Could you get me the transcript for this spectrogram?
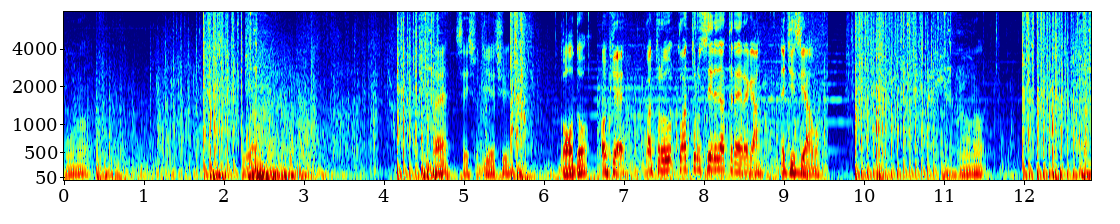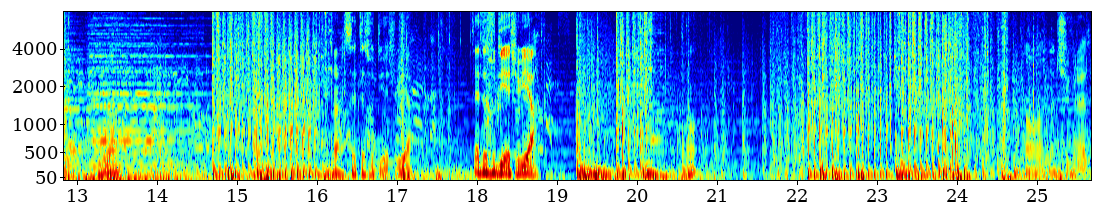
1 2 3 6 su 10. Godo. Ok, 4, 4 serie da 3, raga. E ci siamo. 1 3 7 su 10, via. 7 su 10, via. 1 No, non ci credo.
